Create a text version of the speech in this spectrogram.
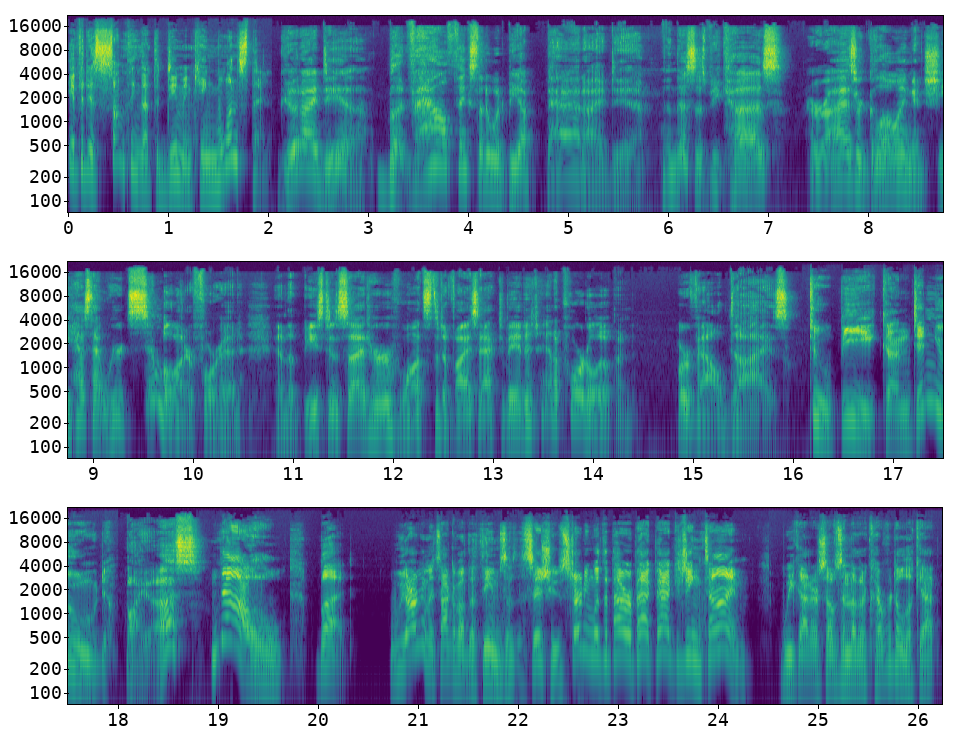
if it is something that the Demon King wants then. Good idea. But Val thinks that it would be a bad idea. And this is because her eyes are glowing and she has that weird symbol on her forehead. And the beast inside her wants the device activated and a portal opened. Or Val dies. To be continued. By us? No! But we are going to talk about the themes of this issue, starting with the Power Pack packaging time. We got ourselves another cover to look at.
